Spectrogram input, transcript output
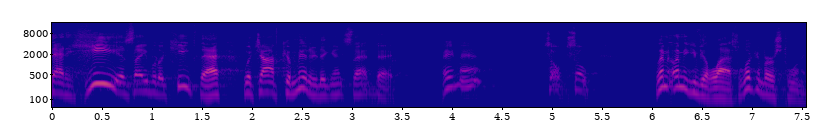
that He is able to keep that which I've committed against that day. Amen. So, so let me, let me give you the last one. Look in verse 20.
